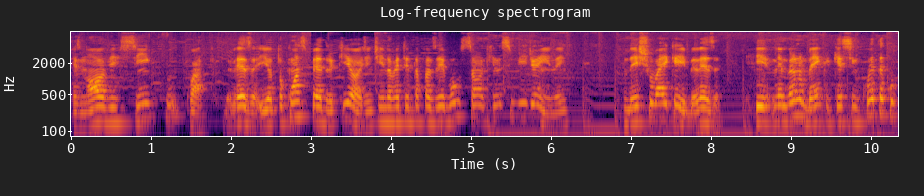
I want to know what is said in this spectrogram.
mais 9, 5, 4, beleza? E eu tô com as pedras aqui, ó, a gente ainda vai tentar fazer evolução aqui nesse vídeo ainda, hein? Deixa o like aí, beleza? E lembrando bem que aqui é 50 por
